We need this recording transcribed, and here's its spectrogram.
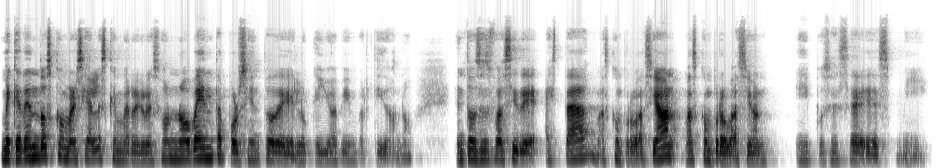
me quedé en dos comerciales que me regresó 90% de lo que yo había invertido, ¿no? Entonces fue así de, ahí está, más comprobación, más comprobación. Y pues ese es mi,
